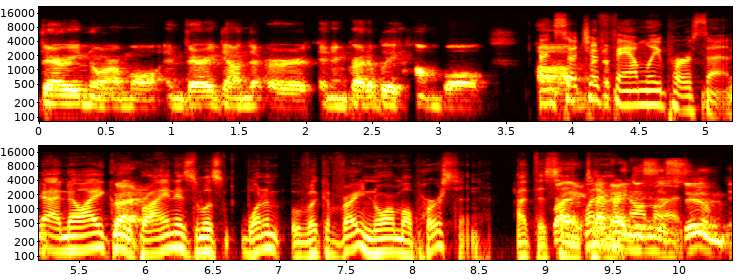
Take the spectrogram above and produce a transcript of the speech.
very normal and very down to earth and incredibly humble. And Um, such a family person. Yeah, no, I agree. Right. Brian is most one of like a very normal person at the same Right. time. Whatever I just normal is. assumed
